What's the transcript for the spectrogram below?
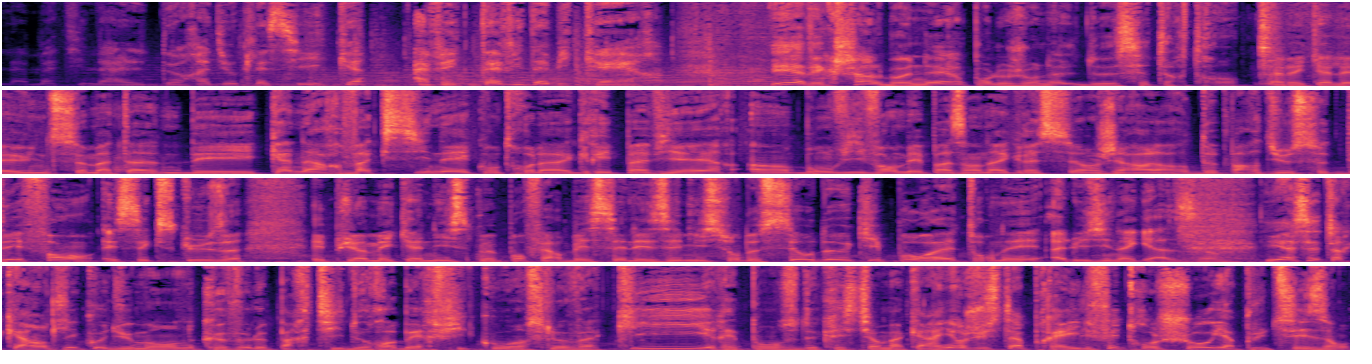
La matinale de Radio Classique avec David Abiker. Et avec Charles Bonner pour le journal de 7h30. Avec à la une ce matin des canards vaccinés contre la grippe aviaire. Un bon vivant mais pas un agresseur. Gérard Depardieu se défend et s'excuse. Et puis un mécanisme pour faire baisser les émissions de CO2 qui pourrait tourner à l'usine à gaz. Et à 7h40, l'écho du monde. Que veut le parti de Robert Fico en Slovaquie? Réponse de Christian Macarian. Juste après, il fait trop chaud, il y a plus de saison.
